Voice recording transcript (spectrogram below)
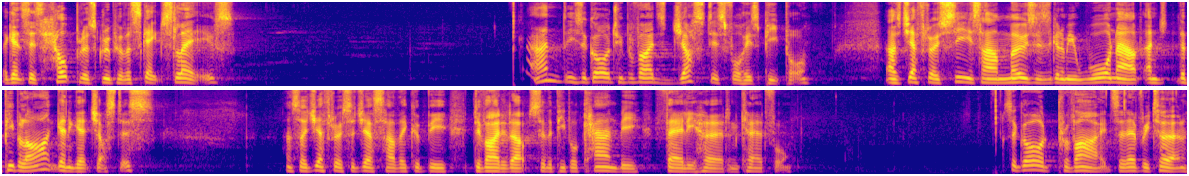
against this helpless group of escaped slaves. And he's a God who provides justice for his people as Jethro sees how Moses is going to be worn out and the people aren't going to get justice. And so Jethro suggests how they could be divided up so the people can be fairly heard and cared for. So God provides at every turn.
